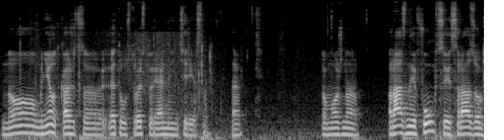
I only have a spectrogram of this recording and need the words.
но мне вот кажется, это устройство реально интересно, да. То можно разные функции сразу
